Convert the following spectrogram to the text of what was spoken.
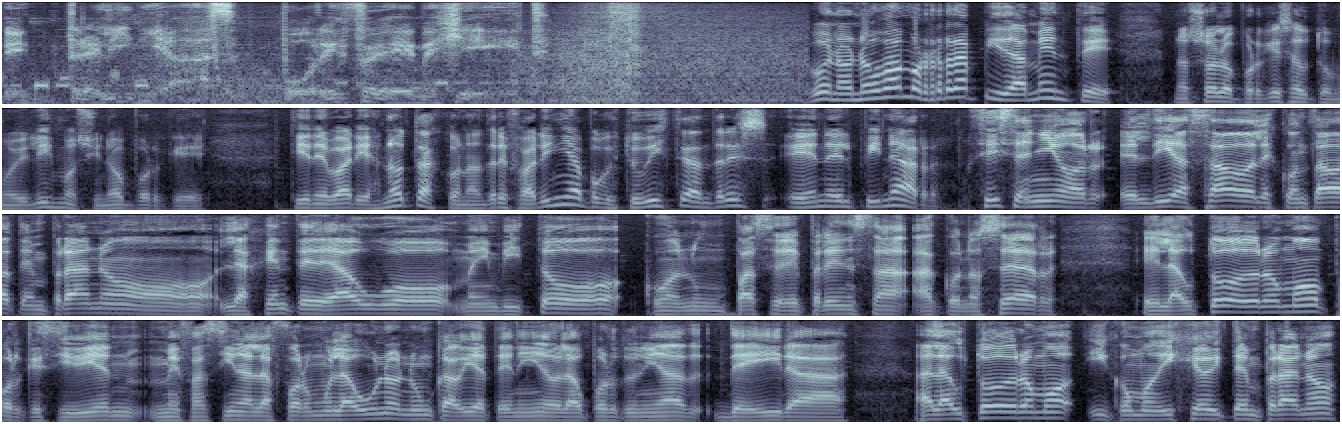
Entre líneas, por FM Hit. Bueno, nos vamos rápidamente, no solo porque es automovilismo, sino porque tiene varias notas con Andrés Fariña, porque estuviste, Andrés, en el Pinar. Sí, señor. El día sábado les contaba temprano, la gente de Augo me invitó con un pase de prensa a conocer el autódromo, porque si bien me fascina la Fórmula 1, nunca había tenido la oportunidad de ir a, al autódromo y como dije hoy temprano,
